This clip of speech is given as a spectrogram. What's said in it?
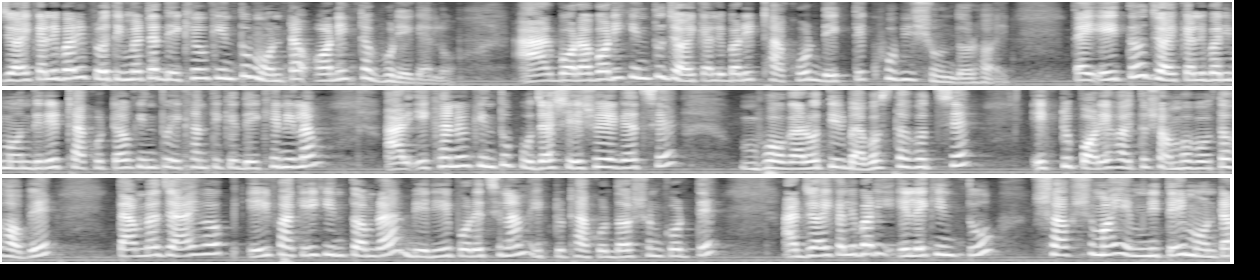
জয়কালী বাড়ির প্রতিমাটা দেখেও কিন্তু মনটা অনেকটা ভরে গেল। আর বরাবরই কিন্তু জয়কালী বাড়ির ঠাকুর দেখতে খুবই সুন্দর হয়। তাই এই তো জয়কালী বাড়ি মন্দিরের ঠাকুরটাও কিন্তু এখান থেকে দেখে নিলাম। আর এখানেও কিন্তু পূজা শেষ হয়ে গেছে। ভোগ আরতির ব্যবস্থা হচ্ছে। একটু পরে হয়তো সম্ভবত হবে। তা আমরা যাই হোক, এই ফাঁকেই কিন্তু আমরা বেরিয়ে পড়েছিলাম একটু ঠাকুর দর্শন করতে। আর জয়কালী বাড়ি এলে কিন্তু সব সময় এমনিতেই মনটা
